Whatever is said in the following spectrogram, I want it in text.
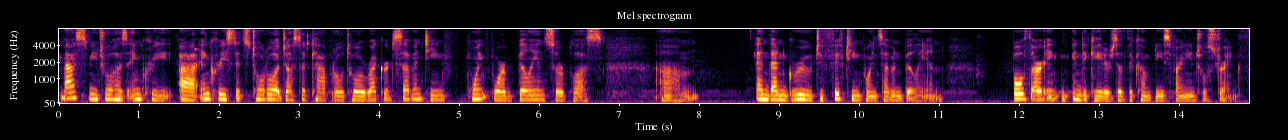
Mass Mutual has incre- uh, increased its total adjusted capital to a record 17.4 billion surplus, um, and then grew to 15.7 billion. Both are in- indicators of the company's financial strength.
